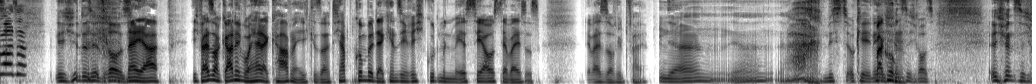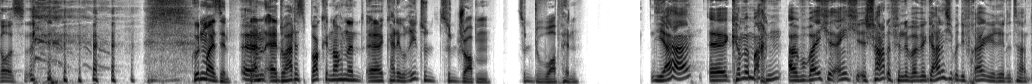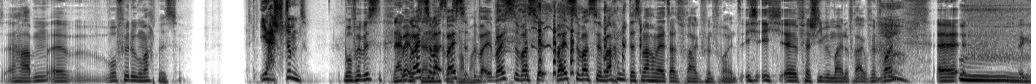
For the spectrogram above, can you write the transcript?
Ich finde das jetzt raus. Naja, ich weiß auch gar nicht, woher der kam, ehrlich gesagt. Ich habe einen Kumpel, der kennt sich richtig gut mit dem ESC aus, der weiß es. Der weiß es auf jeden Fall. Ja, ja. Ach, Mist. Okay, nee, Mal ich gucken. finde es nicht raus. Ich finde es nicht raus. Guten Mäuschen. Ähm. Dann, äh, du hattest Bock, noch eine äh, Kategorie zu, zu droppen. Zu droppen. Ja, äh, können wir machen. Aber wobei ich eigentlich schade finde, weil wir gar nicht über die Frage geredet hat, haben, äh, wofür du gemacht bist. Ja, stimmt. Wofür bist weißt, du, weißt, du, mal. weißt du, was wir, weißt du, was wir machen? Das machen wir jetzt als Frage für einen Freund. Ich, ich äh, verschiebe meine Frage für einen Freund. Äh,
